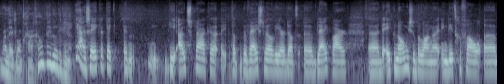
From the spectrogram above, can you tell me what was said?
waar Nederland graag geld mee wil verdienen. Ja, zeker. Kijk, ehm, die uitspraken, eh, dat bewijst wel weer dat eh, blijkbaar de economische belangen in dit geval ehm,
